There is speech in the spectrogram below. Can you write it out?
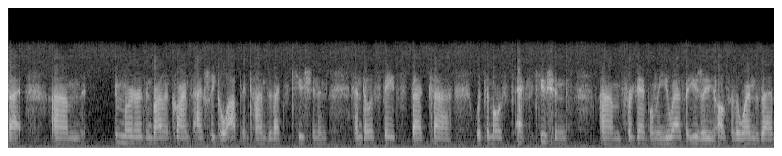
that um, murders and violent crimes actually go up in times of execution, and, and those states that uh, with the most executions, um, for example, in the U.S., are usually also the ones that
